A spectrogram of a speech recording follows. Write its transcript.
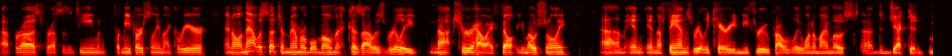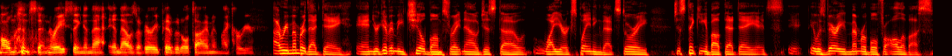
uh, for us, for us as a team, and for me personally, my career and all. And that was such a memorable moment because I was really not sure how I felt emotionally um, and and the fans really carried me through probably one of my most uh, dejected moments in racing, and that and that was a very pivotal time in my career. I remember that day, and you're giving me chill bumps right now just uh, while you're explaining that story. Just thinking about that day, it's it, it was very memorable for all of us,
